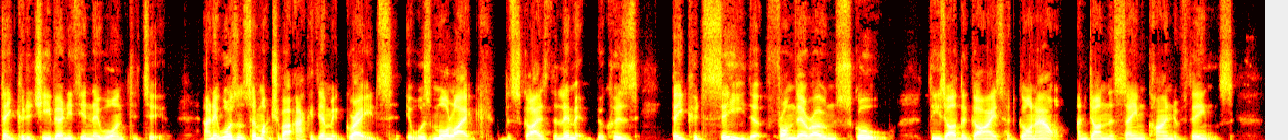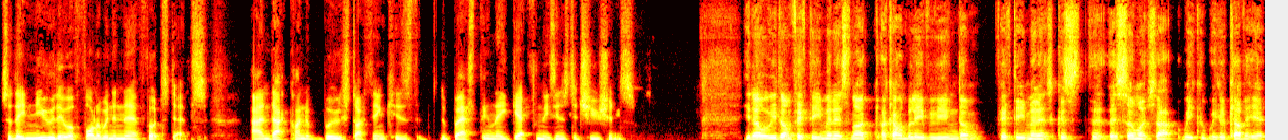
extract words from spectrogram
they could achieve anything they wanted to. And it wasn't so much about academic grades, it was more like the sky's the limit because they could see that from their own school, these other guys had gone out and done the same kind of things. So they knew they were following in their footsteps. And that kind of boost, I think, is the best thing they get from these institutions you know, we've done 15 minutes, and I, I can't believe we've even done 15 minutes because th- there's so much that we could we could cover here.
